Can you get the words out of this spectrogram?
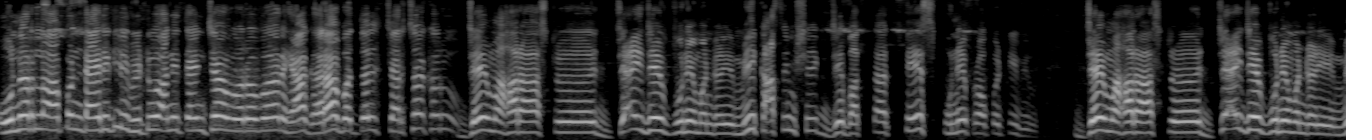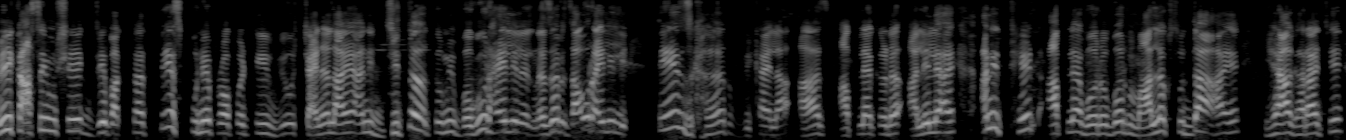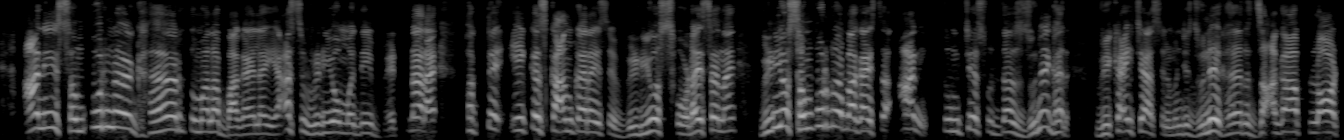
ओनरला आपण डायरेक्टली भेटू आणि त्यांच्या बरोबर ह्या घराबद्दल चर्चा करू. जय महाराष्ट्र जय जय पुणे मंडळी. मी कासिम शेख जे बघतात तेच पुणे प्रॉपर्टी व्ह्यू जय महाराष्ट्र जय जय पुणे मंडळी. मी कासिम शेख जे बघतात तेच पुणे प्रॉपर्टी व्ह्यू चॅनल आहे आणि जिथं तुम्ही बघू राहिलेले नजर जाऊ राहिलेली तेच घर विकायला आज आपल्याकडं आलेले आहे आणि थेट आपल्या बरोबर मालक सुद्धा आहे ह्या घराचे आणि संपूर्ण घर तुम्हाला बघायला याच व्हिडिओमध्ये भेटणार आहे. फक्त एकच काम करायचं व्हिडिओ सोडायचं नाही व्हिडिओ संपूर्ण बघायचं आणि तुमचे सुद्धा जुने घर विकायचे असेल म्हणजे जुने घर जागा प्लॉट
